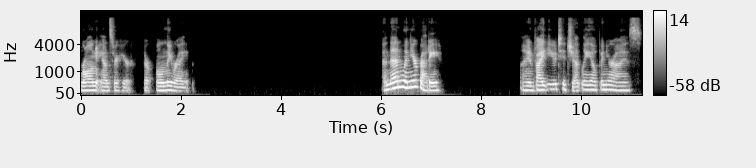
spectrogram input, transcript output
wrong answer here. They're only right. And then when you're ready, I invite you to gently open your eyes,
